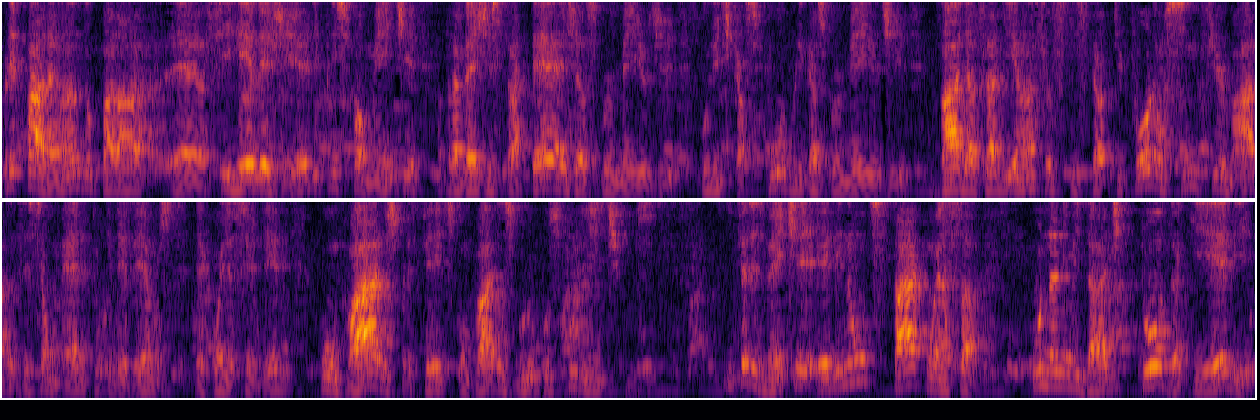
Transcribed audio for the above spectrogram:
preparando para é, se reeleger e principalmente através de estratégias, por meio de políticas públicas, por meio de várias alianças que, estão, que foram sim firmadas, esse é um mérito que devemos reconhecer dele, com vários prefeitos, com vários grupos políticos. Infelizmente, ele não está com essa unanimidade toda que ele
